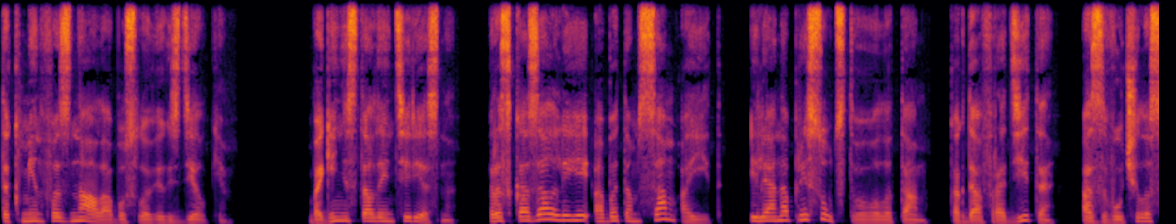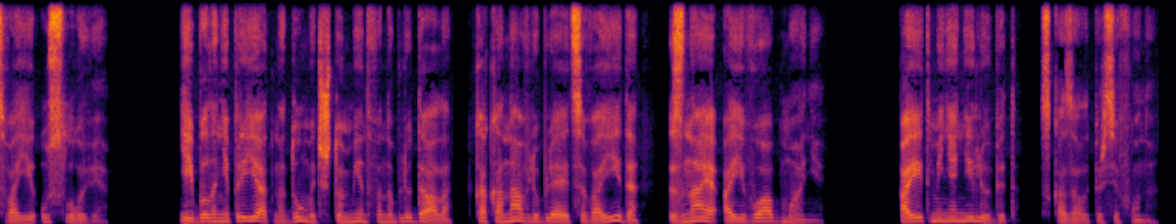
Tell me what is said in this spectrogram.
Так Минфа знала об условиях сделки. Богине стало интересно, рассказал ли ей об этом сам Аид, или она присутствовала там, когда Афродита озвучила свои условия. Ей было неприятно думать, что Минфа наблюдала, как она влюбляется в Аида, зная о его обмане. «Аид меня не любит», — сказала Персефона.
